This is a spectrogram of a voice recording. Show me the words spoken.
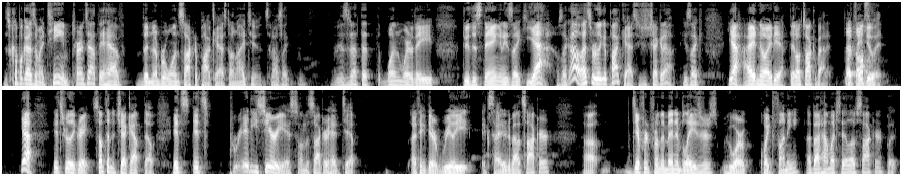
there's a couple guys on my team. Turns out they have the number one soccer podcast on iTunes. And I was like, is that that one where they do this thing? And he's like, yeah. I was like, oh, that's a really good podcast. You should check it out. He's like, yeah, I had no idea. They don't talk about it, but they awesome. do it. Yeah, it's really great. Something to check out though. It's it's pretty serious on the soccer head tip. I think they're really excited about soccer. Uh, different from the Men in Blazers, who are quite funny about how much they love soccer, but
